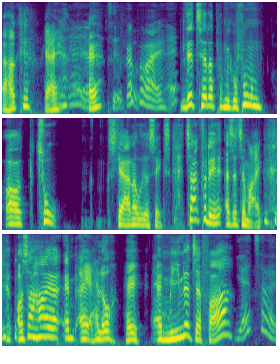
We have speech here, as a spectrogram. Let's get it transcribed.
Ja, okay. Ja, ja. Ja, ja. ja. Godt på vej. Lidt tættere på mikrofonen, og to stjerner ud af seks. Tak for det, altså til mig. og så har jeg... Am- hey, hallo, hey, Amina Jafar. Ja, tak.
